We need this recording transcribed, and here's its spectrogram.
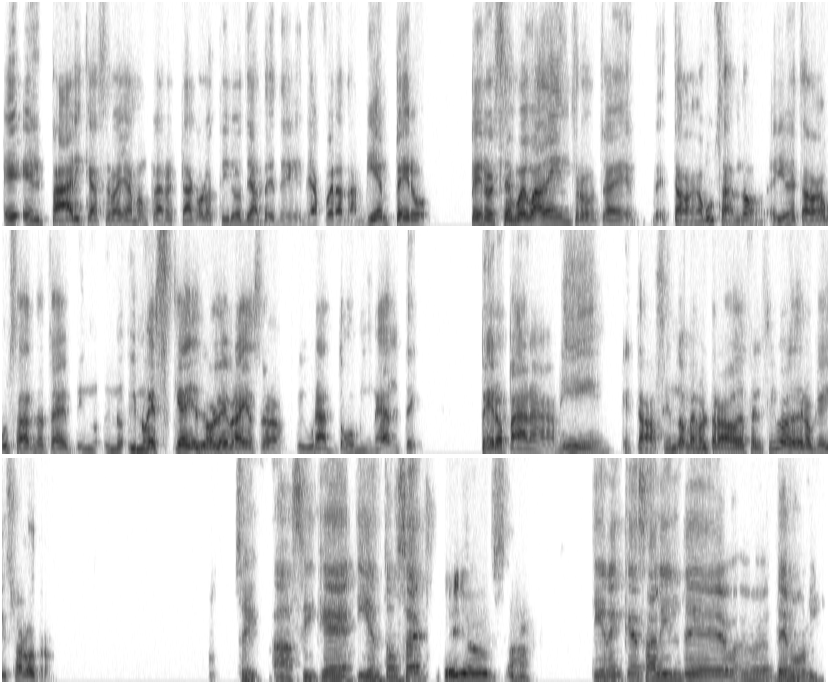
eh, el par y que hace Bayamón, claro, está con los tiros de, de, de afuera también, pero, pero ese juego adentro, o sea, estaban abusando, ellos estaban abusando, o sea, y, no, y no- es que Jorge Bryan sea una figura dominante, pero para mí estaba haciendo mejor trabajo defensivo de lo que hizo el otro. Sí, así que, y entonces Ellos, ajá. tienen que salir de, de Money.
